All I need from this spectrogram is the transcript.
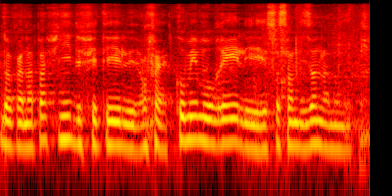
Donc on n'a pas fini de fêter, enfin commémorer les 70 ans de la Monique.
